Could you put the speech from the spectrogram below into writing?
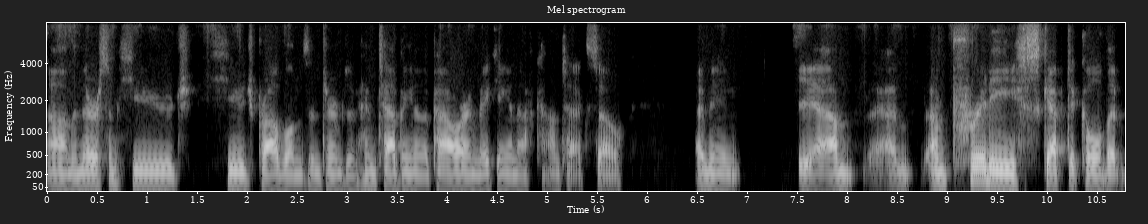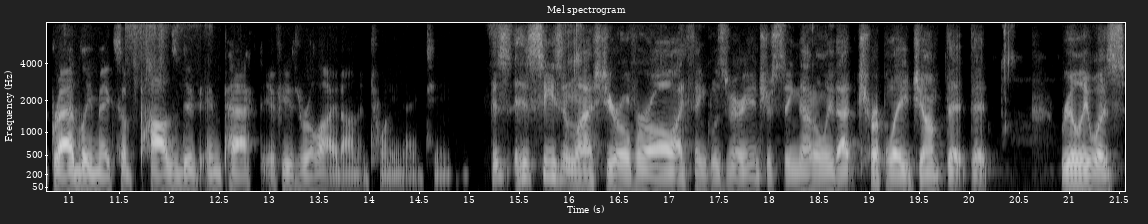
Um, and there are some huge, huge problems in terms of him tapping into the power and making enough contact. So, I mean, yeah, I'm, I'm I'm pretty skeptical that Bradley makes a positive impact if he's relied on in 2019. His his season last year overall, I think, was very interesting. Not only that AAA jump that that really was,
